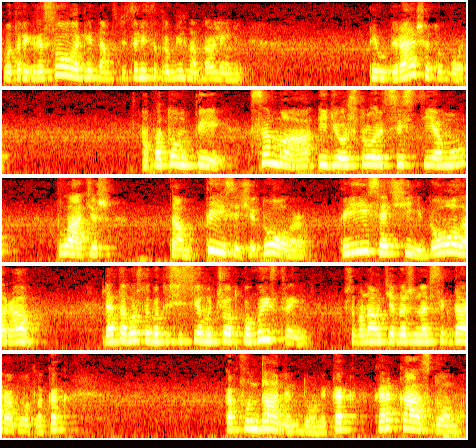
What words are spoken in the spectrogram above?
вот регрессологи, там, специалисты других направлений, ты убираешь эту боль, а потом ты сама идешь строить систему, платишь там тысячи долларов, тысячи долларов для того, чтобы эту систему четко выстроить, чтобы она у тебя даже навсегда работала, как как фундамент в доме, как каркас дома.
